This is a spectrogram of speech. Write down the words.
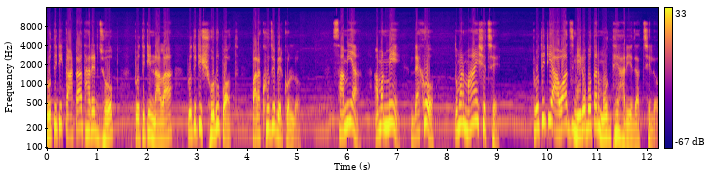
প্রতিটি কাঁটা ধারের ঝোপ, প্রতিটি নালা, প্রতিটি সরু পথ পারা খুঁজে বের করল। সামিয়া, আমার মেয়ে, দেখো, তোমার মা এসেছে। প্রতিটি আওয়াজ নীরবতার মধ্যে হারিয়ে যাচ্ছিল।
